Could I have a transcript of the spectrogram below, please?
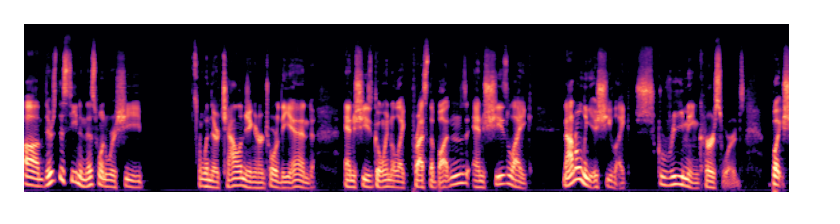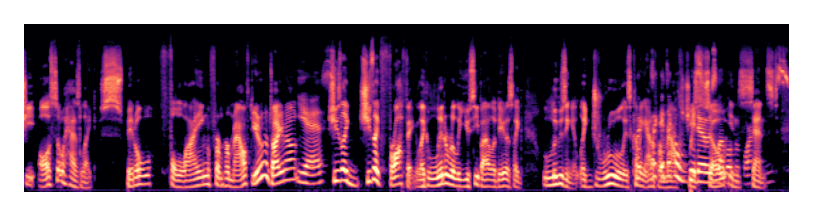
Um, there's this scene in this one where she, when they're challenging her toward the end, and she's going to like press the buttons, and she's like. Not only is she like screaming curse words, but she also has like spittle flying from her mouth. Do you know what I'm talking about? Yes. She's like she's like frothing. Like literally, you see Viola Davis like losing it. Like drool is coming Like, out of her like- like mouth. a she's so incensed.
